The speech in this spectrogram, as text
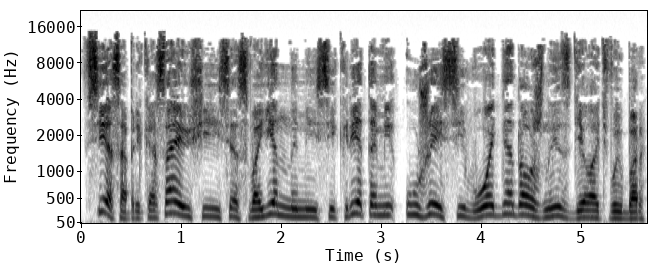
Все соприкасающиеся с военными секретами уже сегодня должны сделать выбор.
